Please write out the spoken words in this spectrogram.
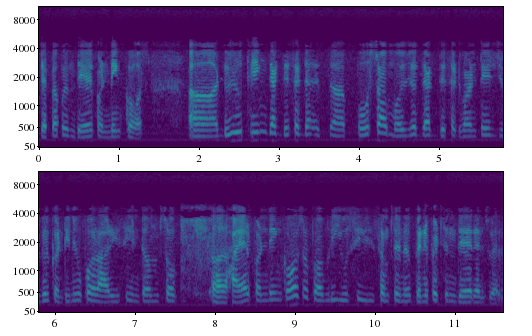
step up in their funding cost. Uh, do you think that this uh, post our merger that disadvantage will continue for REC in terms of uh, higher funding costs, or probably you see some benefits in there as well?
